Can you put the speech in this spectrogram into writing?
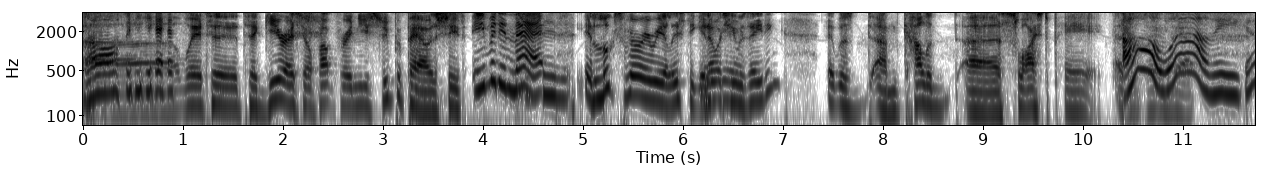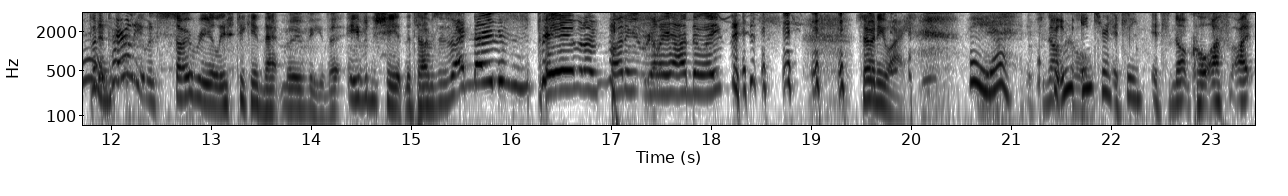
oh, uh, yes. where to, to gear herself up for her new superpowers, she's even in that. It looks very realistic. You know what she was eating? It was um, coloured uh, sliced pear. oh, wow. out. There you go. But apparently, it was so realistic in that movie that even she at the time says, "I know this is pear, but I'm finding it really hard to eat this." so anyway, there you go. it's not in- cool. interesting. It's, it's not cool. I, I,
